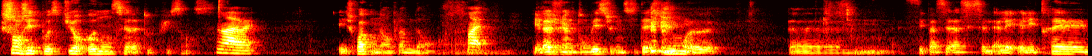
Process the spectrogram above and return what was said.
changer de posture, renoncer à la toute-puissance. Ah ouais. Et je crois qu'on est en plein dedans. Ouais. Et là, je viens de tomber sur une citation. euh, euh, c'est pas celle-là, c'est celle elle, est, elle est très,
